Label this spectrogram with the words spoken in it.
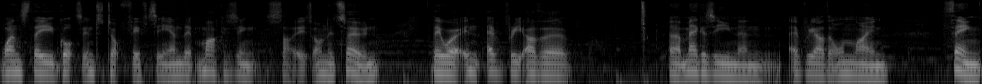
once they got into top 50 and the marketing started on its own, they were in every other uh, magazine and every other online thing,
